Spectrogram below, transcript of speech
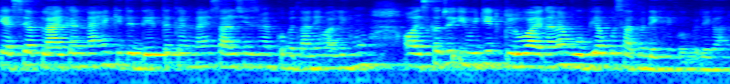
कैसे अप्लाई करना है, कितने देर तक करना है, सारी चीज़ें मैं आपको बताने वाली हूँ। और इसका जो इमीडिएट ग्लो आएगा ना, वो भी आपको साथ में देखने को मिलेगा।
